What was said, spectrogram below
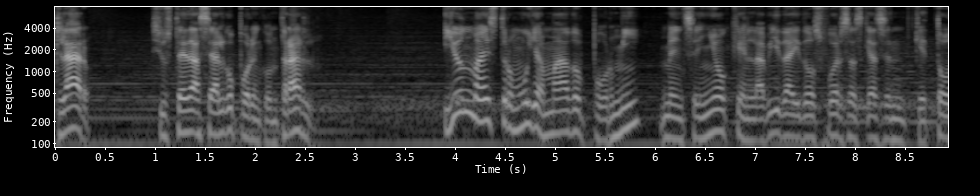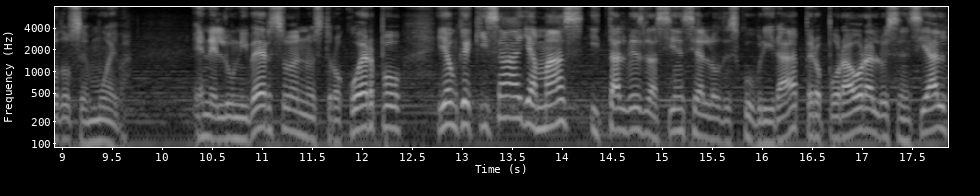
Claro, si usted hace algo por encontrarlo. Y un maestro muy amado por mí me enseñó que en la vida hay dos fuerzas que hacen que todo se mueva, en el universo, en nuestro cuerpo, y aunque quizá haya más y tal vez la ciencia lo descubrirá, pero por ahora lo esencial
